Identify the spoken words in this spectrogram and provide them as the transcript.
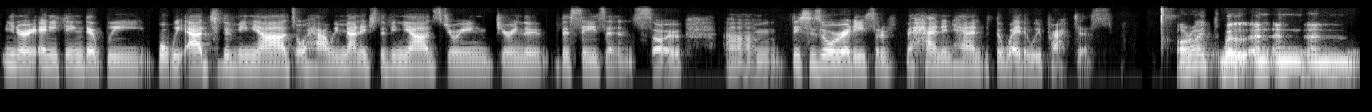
you know, anything that we what we add to the vineyards or how we manage the vineyards during during the the seasons. So um, this is already sort of hand in hand with the way that we practice. All right. Well, and and and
